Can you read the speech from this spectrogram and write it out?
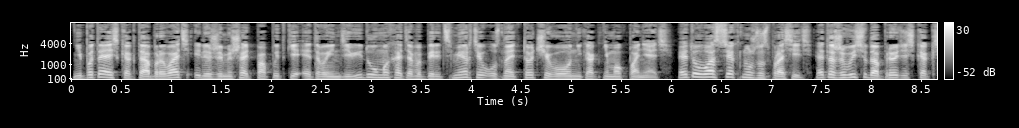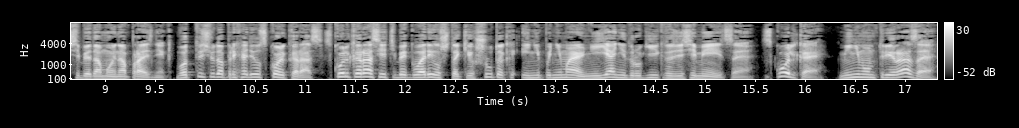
не пытаясь как-то обрывать или же мешать попытке этого индивидуума хотя бы перед смертью узнать то, чего он никак не мог понять. «Это у вас всех нужно спросить. Это же вы сюда претесь как к себе домой на праздник. Вот ты сюда приходил сколько Сколько раз? Сколько раз я тебе говорил, что таких шуток и не понимаю ни я, ни другие, кто здесь имеется? Сколько? Минимум три раза?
